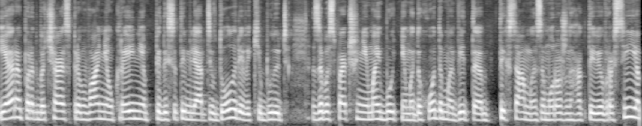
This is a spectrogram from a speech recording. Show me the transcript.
ЄРА передбачає спрямування Україні 50 мільярдів доларів, які будуть забезпечені майбутніми доходами від е, тих самих заморожених активів Росії.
